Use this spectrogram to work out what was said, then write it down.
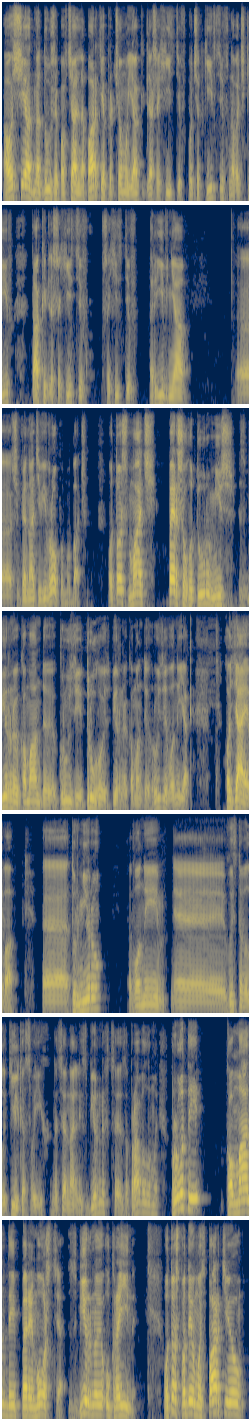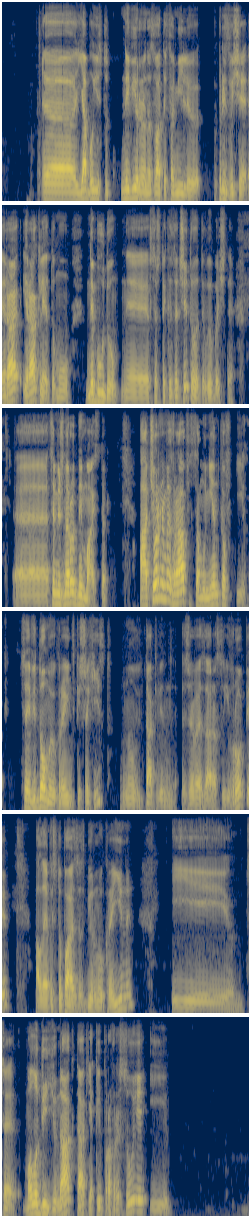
А ось ще одна дуже повчальна партія, причому як для шахістів-початківців, новачків, так і для шахістів, шахістів рівня е, чемпіонатів Європи, ми бачимо. Отож, матч першого туру між збірною командою Грузії, другою збірною командою Грузії. Вони як хозяєва е, турніру. Вони е, виставили кілька своїх національних збірних, це за правилами, проти команди переможця збірної України. Отож, подивимось партію. Е, я боюсь тут невірно назвати фамілію прізвище Іра, Іраклія, тому не буду е, все ж таки зачитувати, вибачте. Е, це міжнародний майстер. А чорними грав Самунєнков Ігор. Це відомий український шахіст. Ну, так він живе зараз у Європі, але виступає за збірну України. І це молодий юнак, так, який прогресує, і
